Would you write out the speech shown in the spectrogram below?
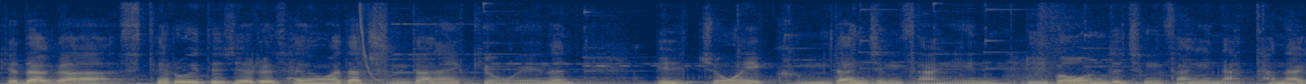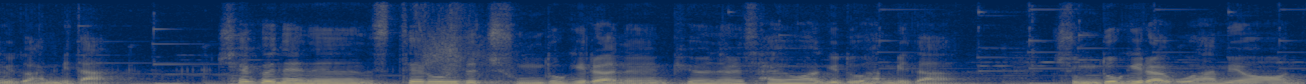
게다가 스테로이드 젤을 사용하다 중단할 경우에는 일종의 금단 증상인 리바운드 증상이 나타나기도 합니다. 최근에는 스테로이드 중독이라는 표현을 사용하기도 합니다. 중독이라고 하면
